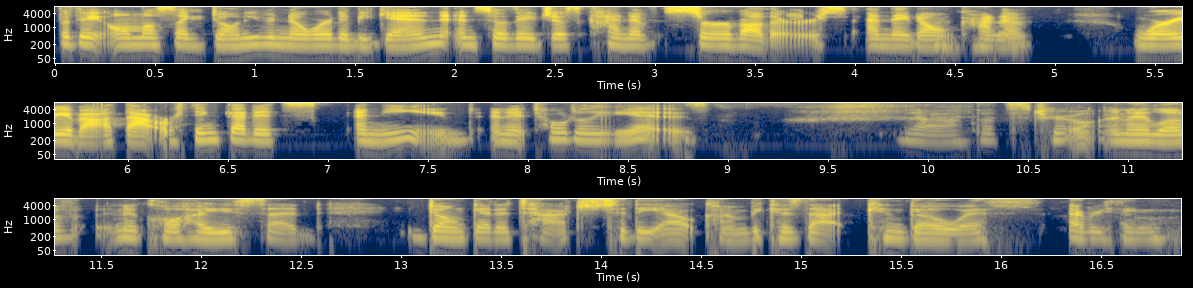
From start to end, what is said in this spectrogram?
but they almost like don't even know where to begin. And so they just kind of serve others and they don't mm-hmm. kind of worry about that or think that it's a need and it totally is. Yeah that's true. And i love nicole how you said don't get attached to the outcome because that can go with everything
